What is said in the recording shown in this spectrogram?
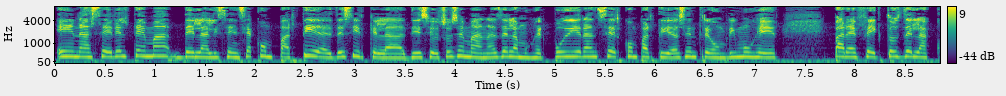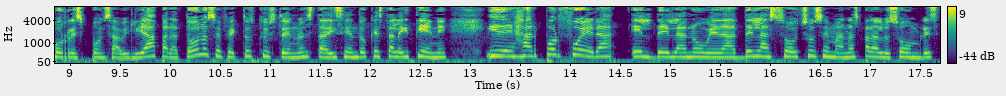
en hacer el tema de la licencia compartida? Es decir, que las 18 semanas de la mujer pudieran ser compartidas entre hombre y mujer para efectos de la corresponsabilidad, para todos los efectos que usted nos está diciendo que esta ley tiene, y dejar por fuera el de la novedad de las ocho semanas para los hombres,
